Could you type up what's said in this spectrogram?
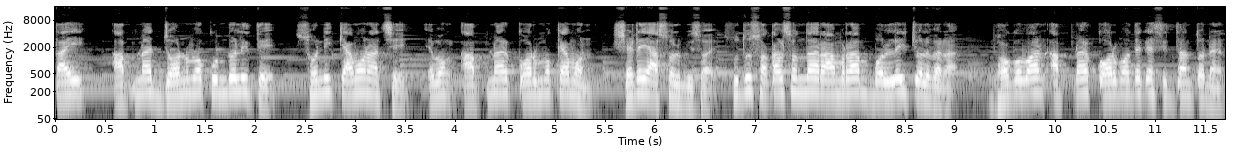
তাই আপনার জন্মকুণ্ডলিতে শনি কেমন আছে এবং আপনার কর্ম কেমন, সেটাই আসল বিষয়। শুধু সকাল সন্ধ্যা রাম রাম বললেই চলবে না। ভগবান আপনার কর্ম থেকে সিদ্ধান্ত নেন।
